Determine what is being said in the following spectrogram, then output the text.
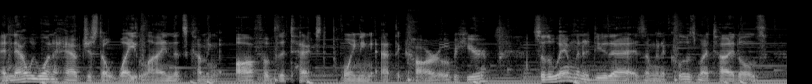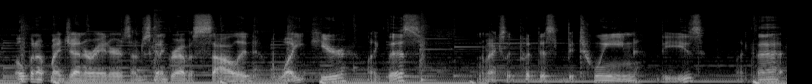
And now we wanna have just a white line that's coming off of the text pointing at the car over here. So the way I'm gonna do that is I'm gonna close my titles, open up my generators. I'm just gonna grab a solid white here like this. I'm actually put this between these like that.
